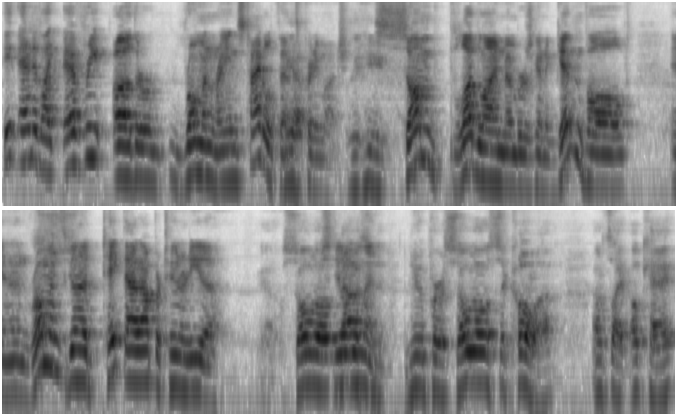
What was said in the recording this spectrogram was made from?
It ended like every other Roman Reigns title defense, Yeah. pretty much. he, Some bloodline member is going to get involved, and then Roman's going to take that opportunity to. know, solo Steal now the win. new per solo Sikoa. I was like, okay,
